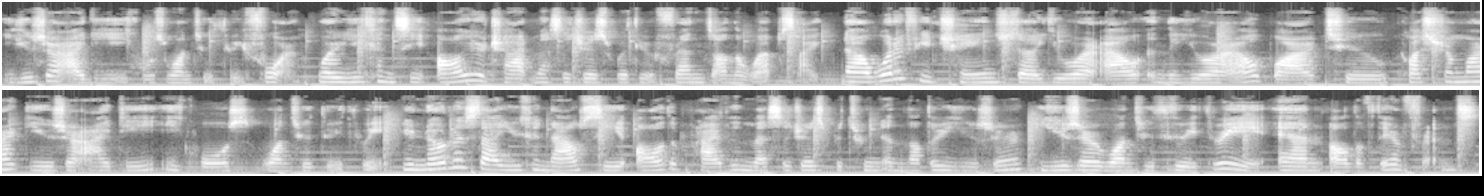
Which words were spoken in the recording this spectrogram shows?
user ID equals 1234, where you can see all your chat messages with your friends on the website. Now, what if you change the URL in the URL bar to question mark user ID equals 1233? You notice that you can now see all the private messages between another user, user 1233, and all of their friends.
